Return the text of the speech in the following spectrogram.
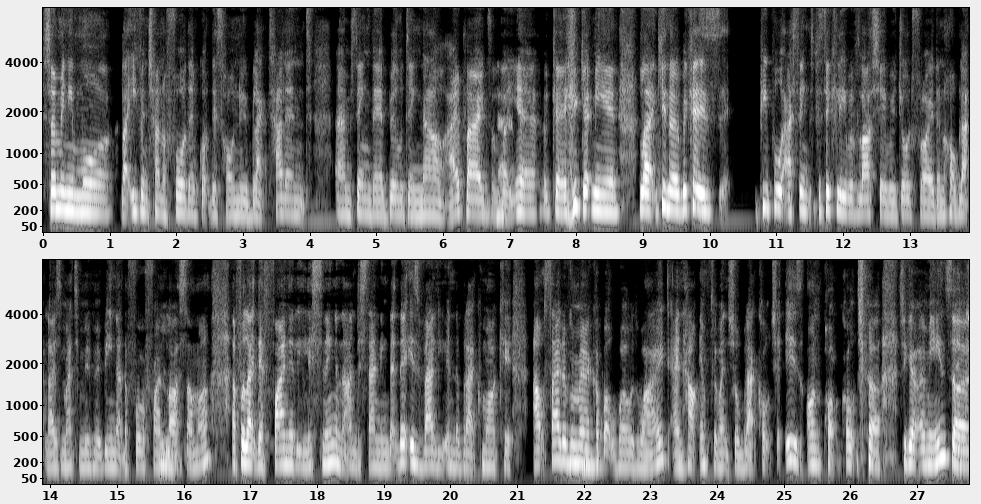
so many more, like even Channel 4, they've got this whole new black talent um thing they're building now. I applied, so I was yeah. like, yeah, okay, get me in. Like, you know, because people, I think, particularly with last year with George Floyd and the whole Black Lives Matter movement being at the forefront mm. last summer, I feel like they're finally listening and understanding that there is value in the Black market outside of America, mm. but worldwide, and how influential Black culture is on pop culture. Do you get what I mean? So,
